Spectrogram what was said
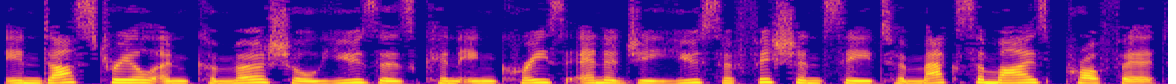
Industrial and commercial users can increase energy use efficiency to maximize profit.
